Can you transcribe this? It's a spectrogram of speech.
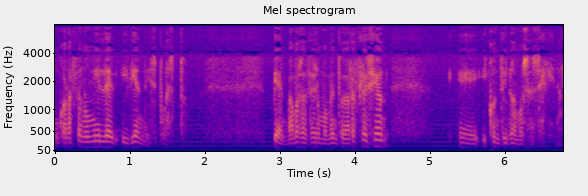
un corazón humilde y bien dispuesto. Bien, vamos a hacer un momento de reflexión eh, y continuamos enseguida.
